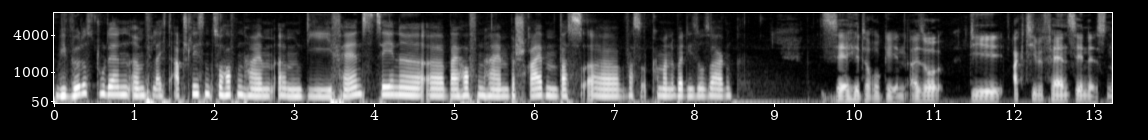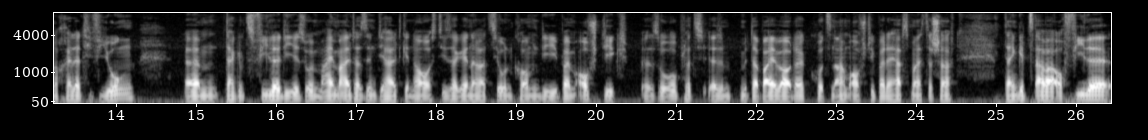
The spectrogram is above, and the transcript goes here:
Wie würdest du denn ähm, vielleicht abschließend zu Hoffenheim ähm, die Fanszene äh, bei Hoffenheim beschreiben? Was, äh, was kann man über die so sagen? Sehr heterogen. Also die aktive Fanszene ist noch relativ jung. Ähm, da gibt es viele, die so in meinem Alter sind, die halt genau aus dieser Generation kommen, die beim Aufstieg äh, so plötzlich äh, mit dabei war oder kurz nach dem Aufstieg bei der Herbstmeisterschaft. Dann gibt's aber auch viele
